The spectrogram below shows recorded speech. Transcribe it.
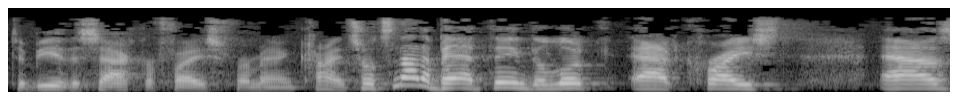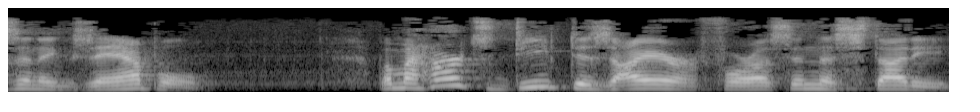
to be the sacrifice for mankind. So it's not a bad thing to look at Christ as an example. But my heart's deep desire for us in this study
